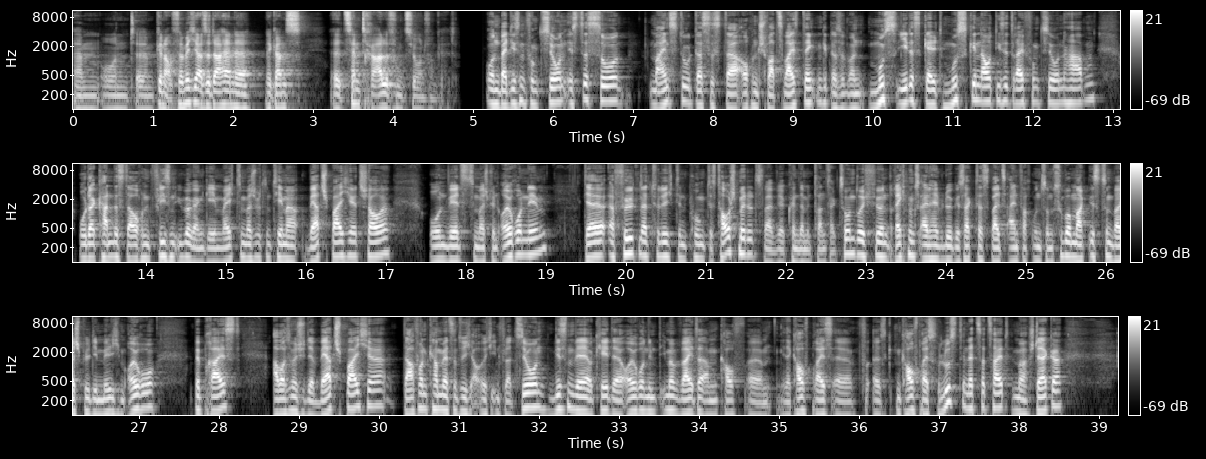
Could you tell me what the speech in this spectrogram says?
Und genau, für mich also daher eine, eine ganz äh, zentrale Funktion von Geld. Und bei diesen Funktionen ist es so, meinst du, dass es da auch ein Schwarz-Weiß-Denken gibt? Also man muss, jedes Geld muss genau diese drei Funktionen haben? Oder kann das da auch einen fließenden Übergang geben? Weil ich zum Beispiel zum Thema Wertspeicher jetzt schaue, und wir jetzt zum Beispiel einen Euro nehmen, der erfüllt natürlich den Punkt des Tauschmittels, weil wir können damit Transaktionen durchführen. Rechnungseinheit, wie du gesagt hast, weil es einfach unserem Supermarkt ist, zum Beispiel die Milch im Euro bepreist. Aber zum Beispiel der Wertspeicher, davon kann man jetzt natürlich auch durch Inflation, wissen wir, okay, der Euro nimmt immer weiter am Kauf, äh, der Kaufpreis, äh, es gibt einen Kaufpreisverlust in letzter Zeit, immer stärker.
